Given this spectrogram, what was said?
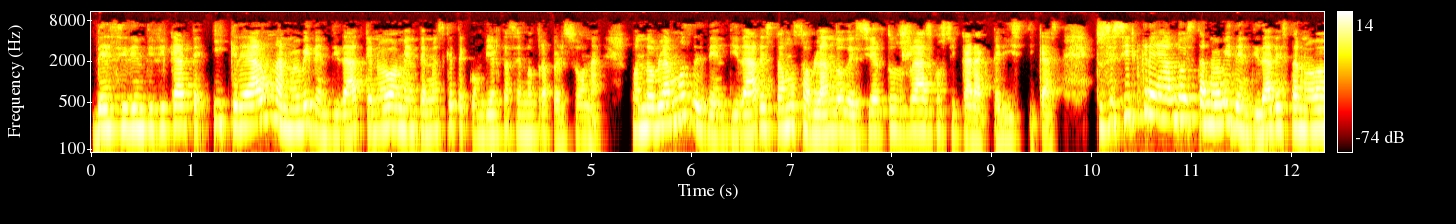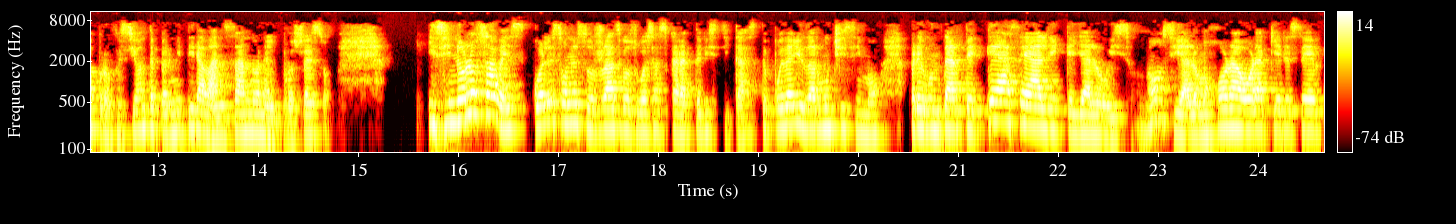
desidentificarte y crear una nueva identidad, que nuevamente no es que te conviertas en otra persona. Cuando hablamos de identidad, estamos hablando de ciertos rasgos y características. Entonces, ir creando esta nueva identidad, esta nueva profesión, te permite ir avanzando en el proceso. Y si no lo sabes, cuáles son esos rasgos o esas características, te puede ayudar muchísimo preguntarte qué hace alguien que ya lo hizo, ¿no? Si a lo mejor ahora quieres ser,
